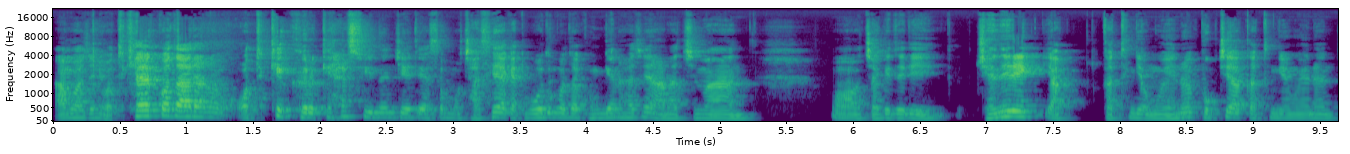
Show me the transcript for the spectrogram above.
아마존이 어떻게 할 거다라는 어떻게 그렇게 할 수 있는지에 대해서 뭐 자세하게 모든 걸 다 공개는 하지는 않았지만 어 자기들이 제네릭 약 같은 경우에는 복제약 같은 경우에는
